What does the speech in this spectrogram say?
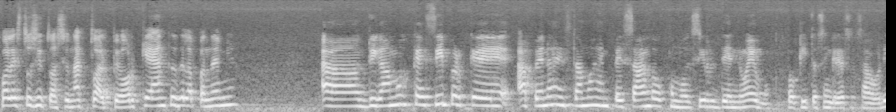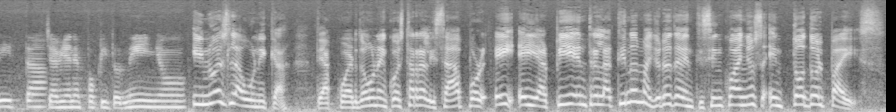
¿Cuál es tu situación actual? ¿Peor que antes de la pandemia? Ah, digamos que sí, porque apenas estamos empezando, como decir, de nuevo, poquitos ingresos ahorita, ya vienen poquitos niños. Y no es la única. De acuerdo a una encuesta realizada por AARP entre latinos mayores de 25 años en todo el país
